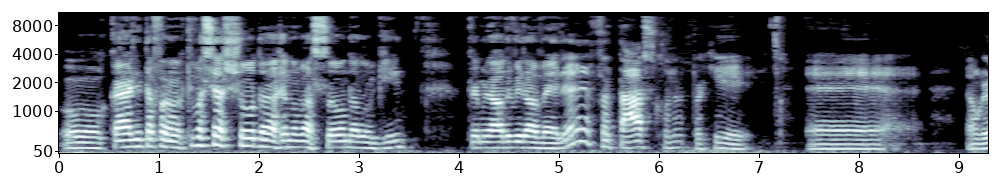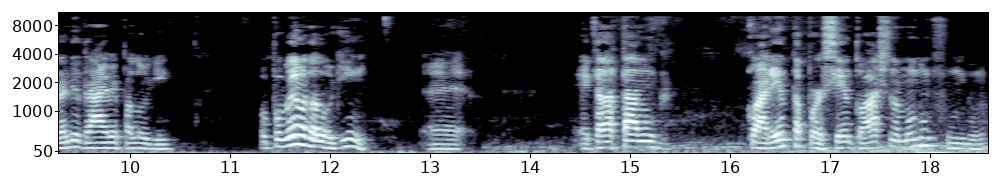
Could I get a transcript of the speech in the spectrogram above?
O Carlin tá falando, o que você achou da renovação da login terminal do Vila Velha? É fantástico, né? Porque é, é um grande driver para login. O problema da login é, é que ela tá num 40%, acho, na mão de um fundo. Né?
